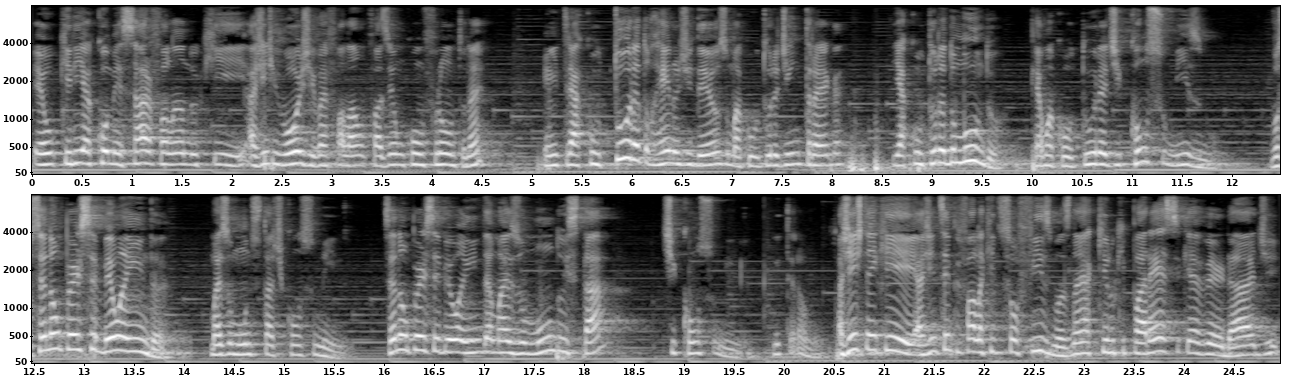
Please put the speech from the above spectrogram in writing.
eu queria começar falando que a gente hoje vai falar, fazer um confronto, né? Entre a cultura do reino de Deus, uma cultura de entrega, e a cultura do mundo, que é uma cultura de consumismo. Você não percebeu ainda, mas o mundo está te consumindo. Você não percebeu ainda, mas o mundo está te consumindo, literalmente. A gente tem que, a gente sempre fala aqui de sofismas, né? Aquilo que parece que é verdade,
